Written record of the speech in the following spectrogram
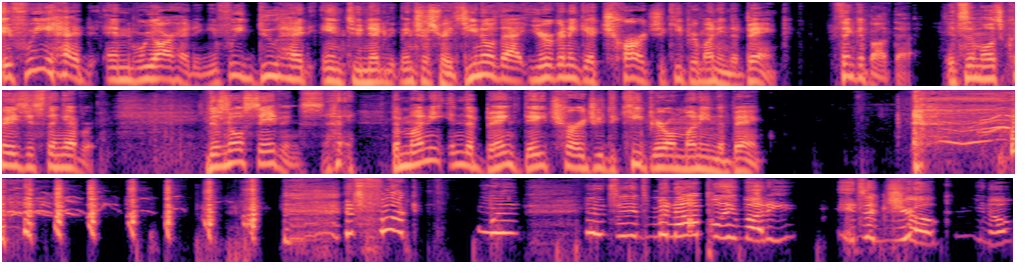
if we head, and we are heading, if we do head into negative interest rates, you know that you're going to get charged to keep your money in the bank. Think about that. It's the most craziest thing ever. There's no savings. the money in the bank, they charge you to keep your own money in the bank. it's fucked. It's, it's monopoly money. It's a joke you know,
